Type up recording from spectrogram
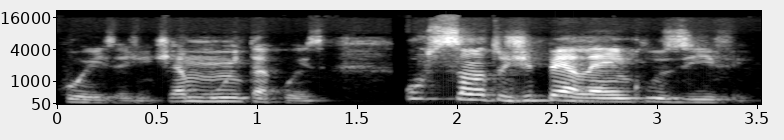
coisa, gente, é muita coisa. O Santos de Pelé, inclusive,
